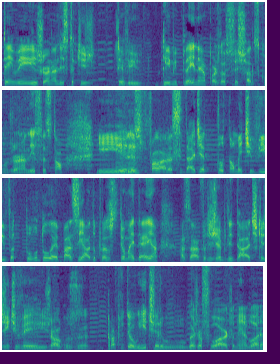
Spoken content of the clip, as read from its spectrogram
teve jornalista que teve gameplay, né? A portas fechadas com jornalistas e tal. E uhum. eles falaram: a cidade é totalmente viva, tudo é baseado, para você ter uma ideia, as árvores de habilidade que a gente vê em jogos próprio The Witcher, o God of War também agora,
